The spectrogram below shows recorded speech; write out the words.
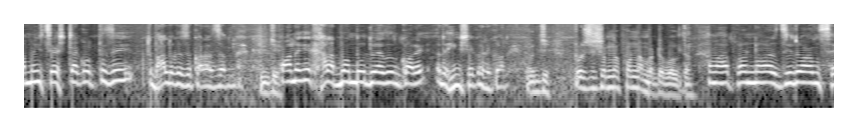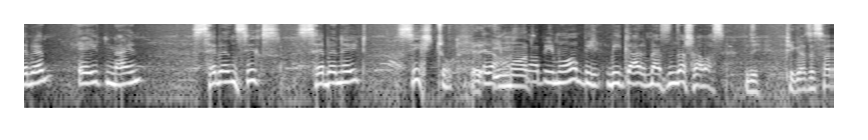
আমি চেষ্টা করতেছি একটু ভালো কিছু করার জন্য। অনেকে খারাপ বন্ধু দু একজন করে ওটা হিংসা করে করে। জি পরিশেষে ফোন নাম্বারটা বলতেন? আমার phone number zero one seven eight nine seven six seven eight six two imo- imo বি- বিকাশ মেসেঞ্জার সব আছে। জি ঠিক আছে স্যার।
